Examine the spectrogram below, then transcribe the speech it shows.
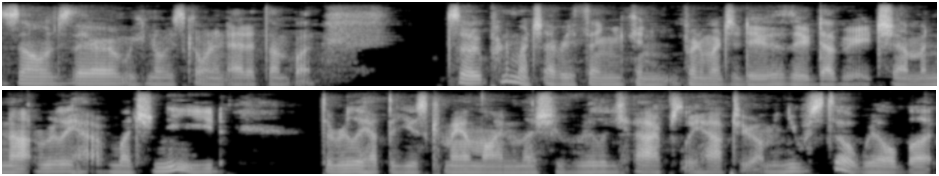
zones there. We can always go in and edit them. But so pretty much everything you can pretty much do through WHM and not really have much need to really have to use command line unless you really absolutely have to. I mean, you still will, but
